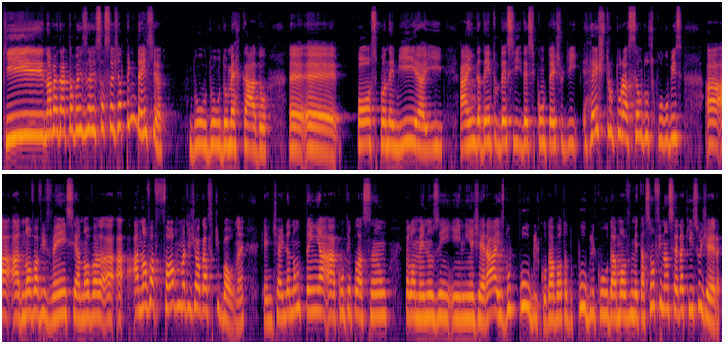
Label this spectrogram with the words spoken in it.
que na verdade talvez essa seja a tendência do, do, do mercado é, é, pós-pandemia e ainda dentro desse, desse contexto de reestruturação dos clubes a, a, a, nova vivência, a nova, a, a, nova forma de jogar futebol, né? Que a gente ainda não tem a, contemplação, pelo menos em, em, linhas gerais, do público, da volta do público, da movimentação financeira que isso gera.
